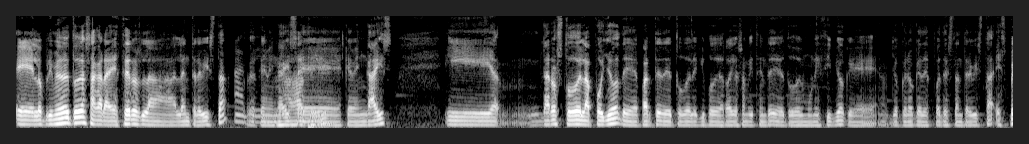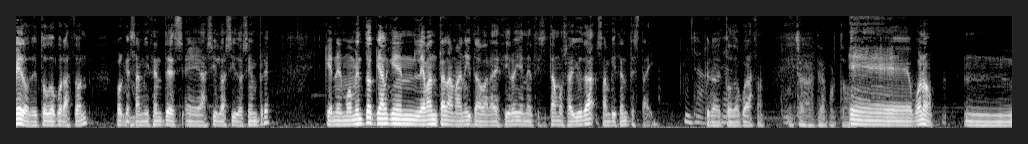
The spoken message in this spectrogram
Eh, lo primero de todo es agradeceros la, la entrevista, ti. que vengáis, eh, que vengáis y eh, daros todo el apoyo de parte de todo el equipo de Radio San Vicente y de todo el municipio, que yo creo que después de esta entrevista, espero de todo corazón, porque San Vicente es, eh, así lo ha sido siempre, que en el momento que alguien levanta la manita para decir, oye, necesitamos ayuda, San Vicente está ahí, Muchas pero de todo corazón. Muchas gracias por todo. Eh, bueno, mm,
